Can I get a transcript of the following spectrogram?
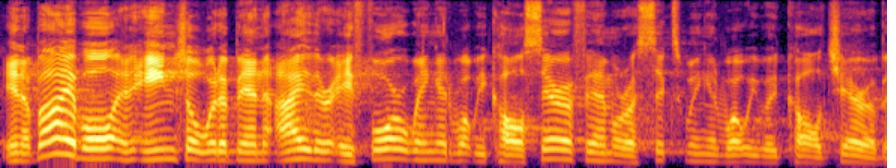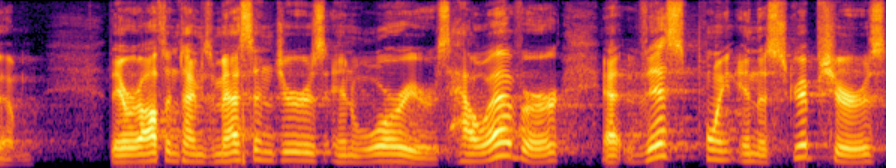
In a Bible, an angel would have been either a four winged, what we call seraphim, or a six winged, what we would call cherubim. They were oftentimes messengers and warriors. However, at this point in the scriptures,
